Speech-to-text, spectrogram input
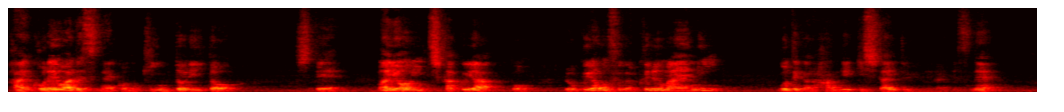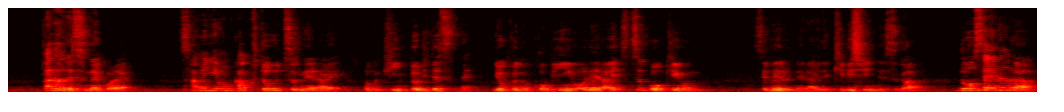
はいこれはですねこの金取りとして、まあ、4一角やこう6四歩が来る前に後手から反撃したいという狙いですね。ただですねこれ3四角と打つ狙いこの金取りですね。玉の小瓶を狙いつつこう金を攻める狙いで厳しいんですがどうせなら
